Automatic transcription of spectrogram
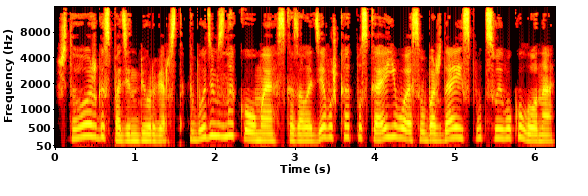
«Что ж, господин Бюрверст, будем знакомы», — сказала девушка, отпуская его и освобождая из пут своего кулона.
